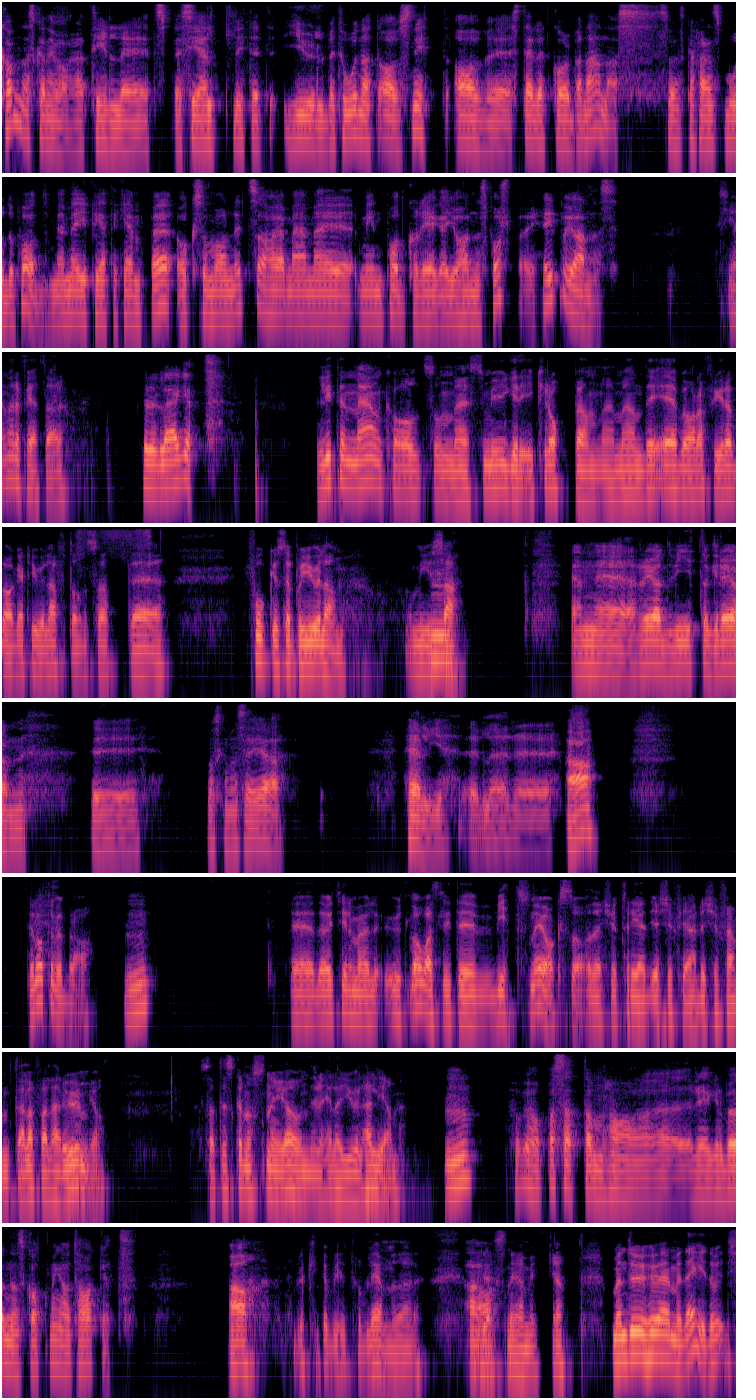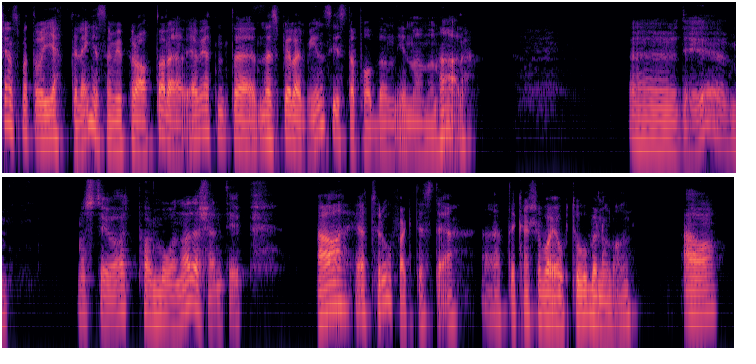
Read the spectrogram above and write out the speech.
Välkomna ska ni vara till ett speciellt litet julbetonat avsnitt av Stället går bananas, Svenska fans modopodd med mig Peter Kempe och som vanligt så har jag med mig min poddkollega Johannes Forsberg. Hej på Johannes! Tjenare Peter! Hur är läget? En liten man-cold som eh, smyger i kroppen men det är bara fyra dagar till julafton så att eh, fokus är på julen och mysa. Mm en eh, röd, vit och grön, eh, vad ska man säga, helg eller? Eh... Ja, det låter väl bra. Mm. Eh, det har ju till och med utlovats lite vitt snö också den 23, 24, 25 i alla fall här i Umeå. Så att det ska nog snöa under hela julhelgen. Mm. Får vi hoppas att de har eh, regelbunden skottning av taket. Ja, det brukar bli ett problem det där. Ja. Det snöar mycket. Men du, hur är det med dig? Det känns som att det var jättelänge sedan vi pratade. Jag vet inte, när spelade vi in sista podden innan den här? Eh, det måste ju vara ett par månader sedan typ. Ja, jag tror faktiskt det. Att det kanske var i oktober någon gång. Ja.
